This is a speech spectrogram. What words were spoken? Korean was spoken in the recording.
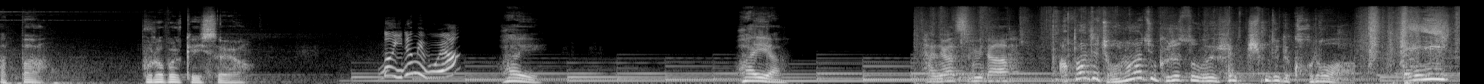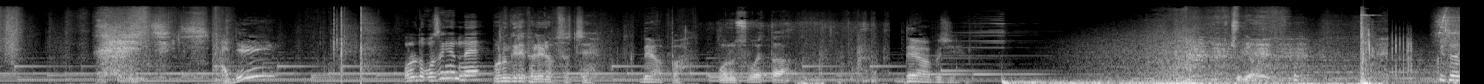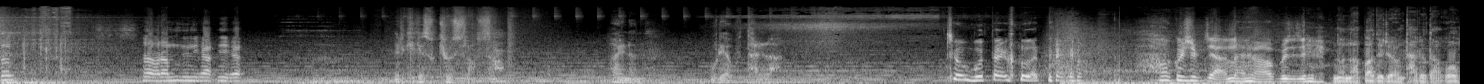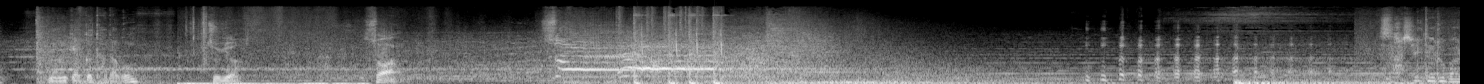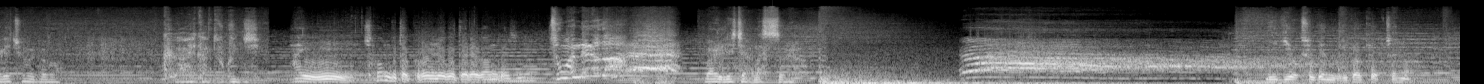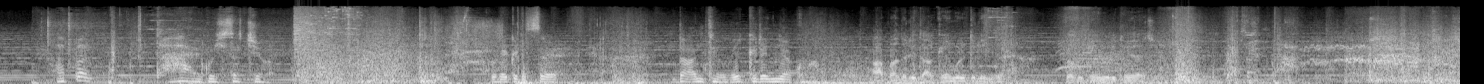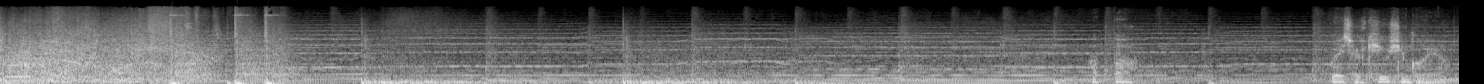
아빠, 물어볼 게 있어요. 너 이름이 뭐야? 화이. 화이야. 다녀왔습니다. 아빠한테 전화하지 그랬어 왜 힘, 힘들게 걸어와 아들 오늘도 고생했네 오는 길에 별일 없었지? 네, 아빠. 오늘 수고했다. 네, 아버지. 죽여. 그 사람, 사람 눈이 아니야. 이렇게 계속 키울 순 없어. 아이는 우리하고 달라. 저 못할 것 같아요. 하고 싶지 않아요, 아버지. 넌 아빠들이랑 다르다고? 넌 깨끗하다고? 죽여. 쏴. 사실대로 말해줘요. 그 아이가 누군지. 아이 처음부터 그러려고 데려간 거지 말리지 않았어요. 네 기억 속엔 우리밖에 없잖아 아빤 다 알고 있었죠. 왜 그랬어요? 나한테 왜 그랬냐고. 아빠들이 다 괴물들인데 너도 괴물이 돼야지. 왜 절 키우신 거예요?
